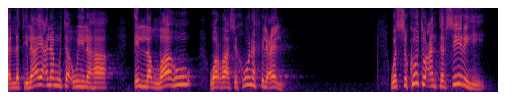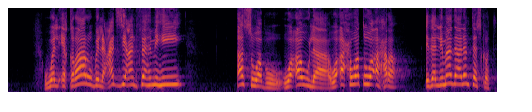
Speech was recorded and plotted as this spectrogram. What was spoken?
التي لا يعلم تأويلها إلا الله والراسخون في العلم. والسكوت عن تفسيره والإقرار بالعجز عن فهمه أصوب وأولى وأحوط وأحرى. إذا لماذا لم تسكت؟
